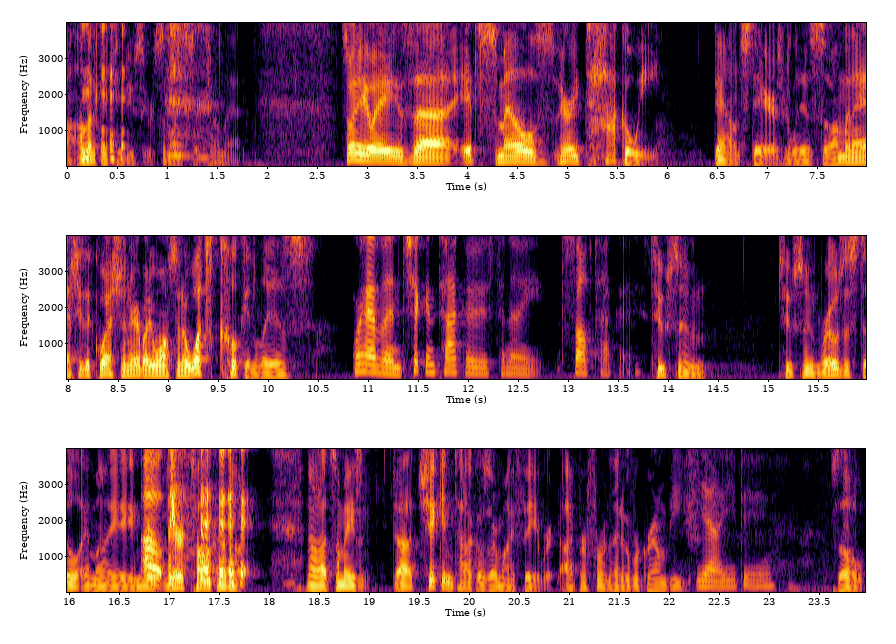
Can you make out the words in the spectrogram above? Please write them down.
I'm going to continue some research on that. So, anyways, uh, it smells very taco-y downstairs, Liz. So I'm going to ask you the question everybody wants to know: What's cooking, Liz? we're having chicken tacos tonight. Soft tacos. Too soon. Too soon. Rose is still MIA, and you're, Oh. you're talking about. No, that's amazing. Uh, chicken tacos are my favorite. I prefer that over ground beef. Yeah, you do. So,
